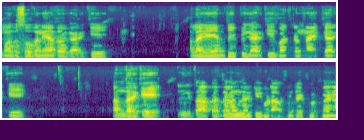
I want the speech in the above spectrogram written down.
మధుసూదన్ యాదవ్ గారికి అలాగే ఎంపీపీ గారికి భద్రం నాయక్ గారికి అందరికీ మిగతా పెద్దలందరికీ కూడా హృదయపూర్వకమైన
